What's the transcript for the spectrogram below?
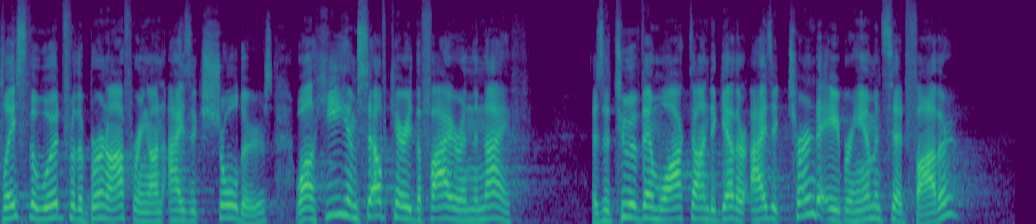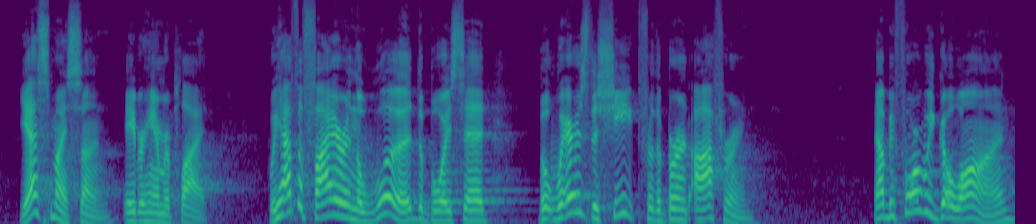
placed the wood for the burnt offering on Isaac's shoulders, while he himself carried the fire and the knife. As the two of them walked on together, Isaac turned to Abraham and said, Father? Yes, my son, Abraham replied. We have the fire and the wood, the boy said, but where's the sheep for the burnt offering? Now, before we go on,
